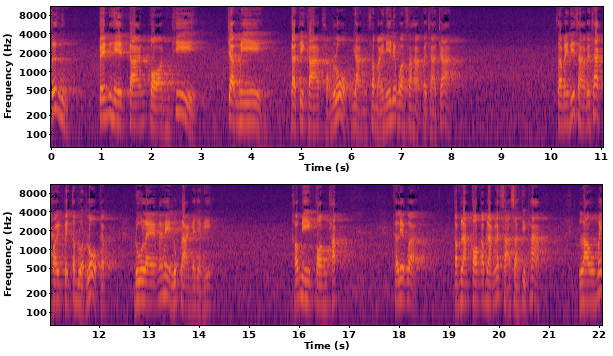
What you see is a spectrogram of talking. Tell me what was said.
ซึ่งเป็นเหตุการณ์ก่อนที่จะมีกติกาของโลกอย่างสมัยนี้เรียกว่าสหประชาชาติ สมัยนี้สหประชาชาติคอยเป็นตำรวจโลกครับ ดูแลไม่ให้ลุกลานกันอย่างนี้ เขามีกองทัพ เขาเรียกว่ากำลังกองกำลังรักษาสันติภาพ เราไม่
